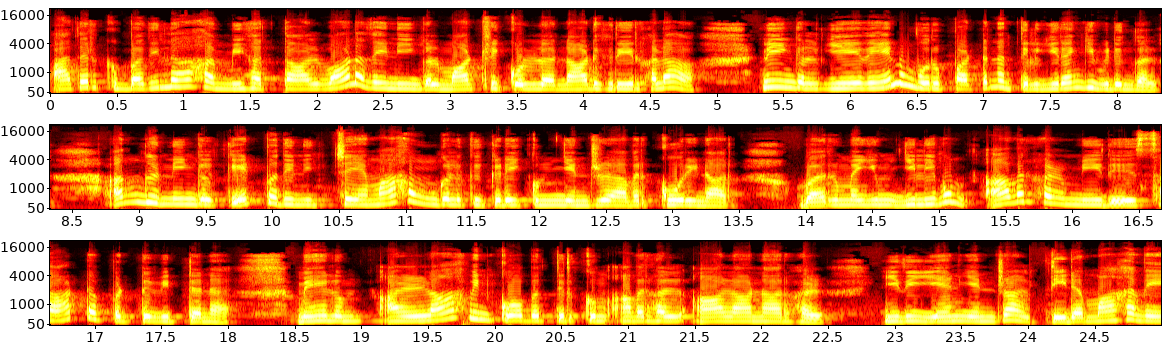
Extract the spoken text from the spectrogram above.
அதற்கு பதிலாக மிக தாழ்வானதை நீங்கள் மாற்றிக்கொள்ள நாடுகிறீர்களா? நீங்கள் ஏதேனும் ஒரு பட்டணத்தில் இறங்கி விடுங்கள் அங்கு நீங்கள் கேட்பது நிச்சயமாக உங்களுக்கு அவர்களுக்கு கிடைக்கும் என்று அவர் கூறினார். வறுமையும் இழிவும் அவர்கள் மீது சாட்டப்பட்டு விட்டன. மேலும் அல்லாஹ்வின் கோபத்திற்கும் அவர்கள் ஆளானார்கள். இது ஏன் என்றால் திடமாகவே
